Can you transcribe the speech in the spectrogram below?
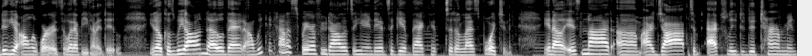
do your own words or whatever you're to do. You know, because we all know that uh, we can kind of spare a few dollars here and there to give back to the less fortunate. You know, it's not um, our job to actually to determine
